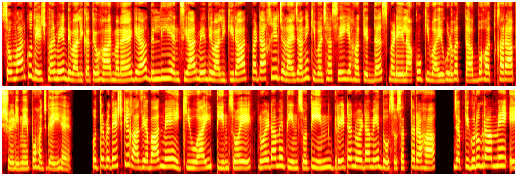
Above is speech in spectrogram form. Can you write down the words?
सोमवार को देश भर में दिवाली का त्यौहार मनाया गया। दिल्ली एनसीआर में दिवाली की रात पटाखे जलाए जाने की वजह से यहाँ के 10 बड़े इलाकों की वायु गुणवत्ता बहुत खराब श्रेणी में पहुँच गई है। उत्तर प्रदेश के गाजियाबाद में ए क्यू आई तीन सौ एक नोएडा में 303, ग्रेटर नोएडा में 270 रहा जबकि गुरुग्राम में ए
